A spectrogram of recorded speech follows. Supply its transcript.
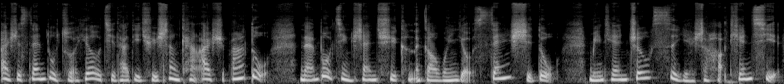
二十三度左右，其他地区上看二十八度，南部近山区可能高温有三十度。明天周四也是好天气，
